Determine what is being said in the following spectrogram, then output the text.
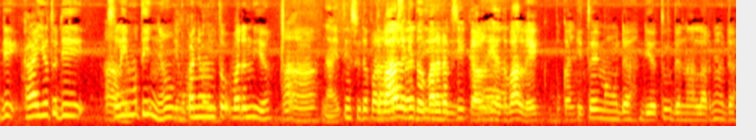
di kayu tuh di selimutinya, bukannya untuk badan dia. Heeh. Nah itu yang sudah paradoks terbalik itu paradoksikal Nah, iya terbalik bukan Itu emang udah dia tuh udah nalarnya udah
